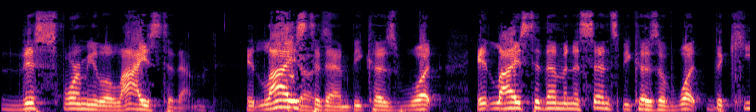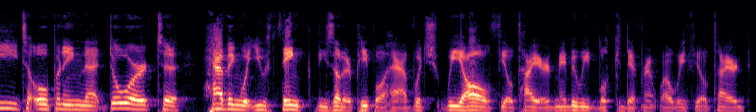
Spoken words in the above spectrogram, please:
this formula lies to them it lies to them because what it lies to them in a sense because of what the key to opening that door to having what you think these other people have, which we all feel tired. Maybe we look different while we feel tired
